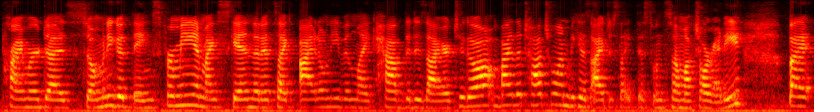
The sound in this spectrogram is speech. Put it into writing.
primer does so many good things for me and my skin that it's like I don't even like have the desire to go out and buy the Tatcha one because I just like this one so much already but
